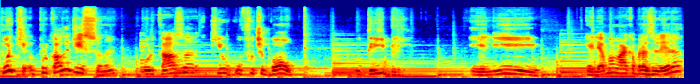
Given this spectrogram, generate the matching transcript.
Por, por causa disso, né? Por causa que o, o futebol, o drible, ele, ele é uma marca brasileira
